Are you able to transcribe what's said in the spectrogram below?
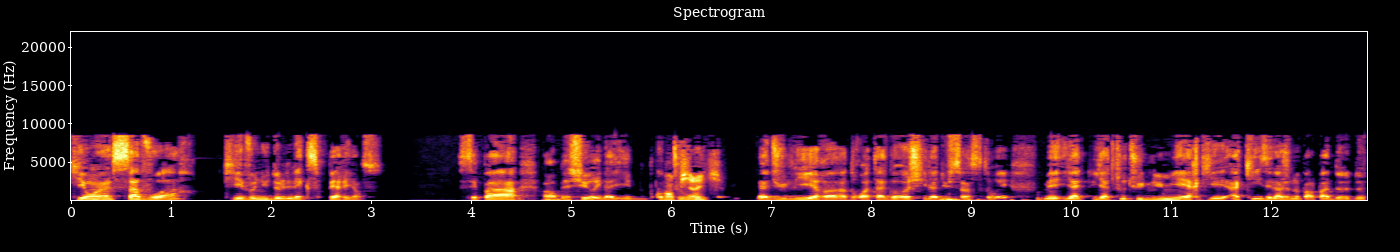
qui ont un savoir qui est venu de l'expérience. C'est pas, alors bien sûr, il a, il- comme tout le monde, il a dû lire à droite à gauche, il a dû s'instaurer, mais il y a, il y a toute une lumière qui est acquise, et là je ne parle pas de, de,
